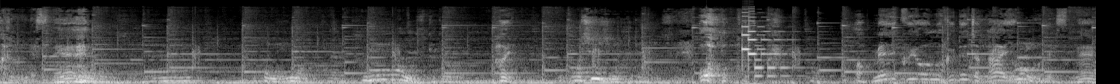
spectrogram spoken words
あるんですね。そうなんですよね。やっぱね、今、筆なんですけど、はい。ご習字の筆なんですよ。おあメイク用の筆じゃないんですね。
